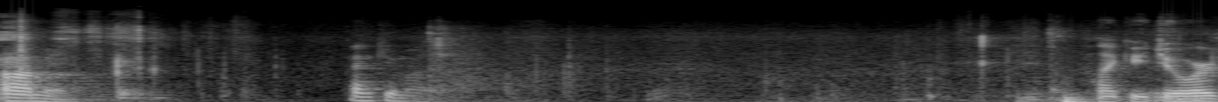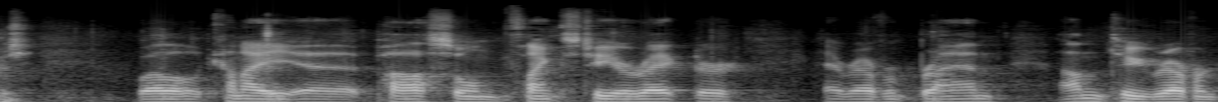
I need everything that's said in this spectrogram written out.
Amen. Thank you, Matthew. Thank you, George. Well, can I uh, pass on thanks to your rector, uh, Reverend Brian, and to Reverend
